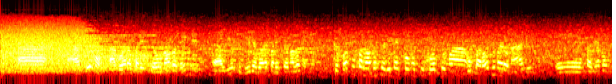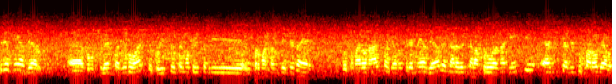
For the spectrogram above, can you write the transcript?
Ah, afirmo, agora apareceu novamente. Ali eu subi e agora apareceu novamente. Eu posso informar a você é como se fosse uma, o farol de uma aeronave eh, fazendo um 360, eh, como se estivesse fazendo antes, por isso eu perguntei sobre informação de defesa aérea. Se fosse uma aeronave fazendo um 360 e cada vez que ela proa na gente, a gente visto o farol dela.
